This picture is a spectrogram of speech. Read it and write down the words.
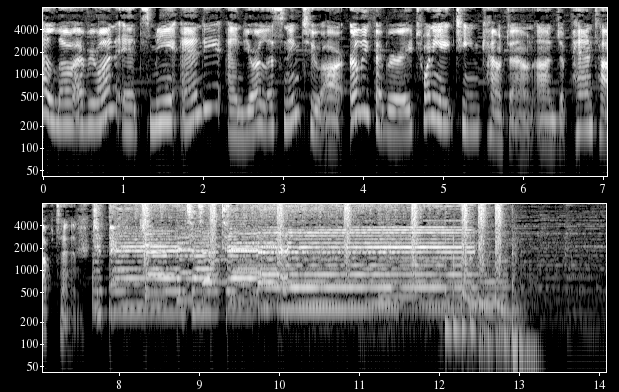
Hello, everyone. It's me, Andy, and you're listening to our early February 2018 countdown on Japan Top 10. Japan Top 10.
